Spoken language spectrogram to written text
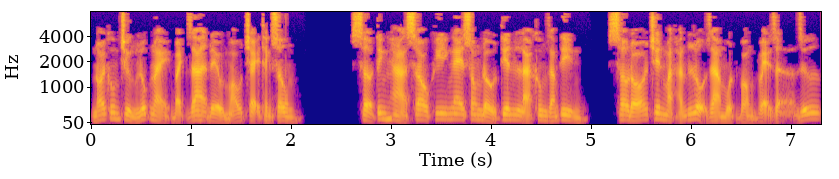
nói không chừng lúc này bạch ra đều máu chạy thành sông. Sở tinh hà sau khi nghe xong đầu tiên là không dám tin, sau đó trên mặt hắn lộ ra một vòng vẻ giận dữ,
